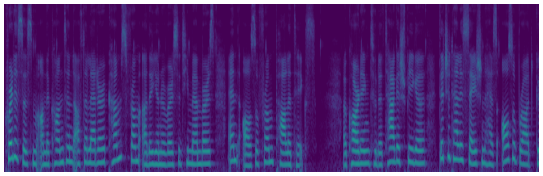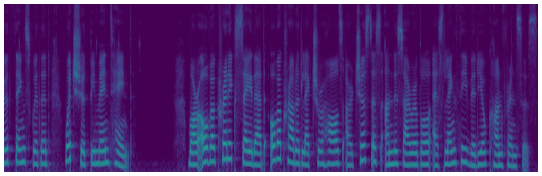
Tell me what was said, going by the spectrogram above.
Criticism on the content of the letter comes from other university members and also from politics. According to the Tagesspiegel, digitalization has also brought good things with it, which should be maintained. Moreover, critics say that overcrowded lecture halls are just as undesirable as lengthy video conferences.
